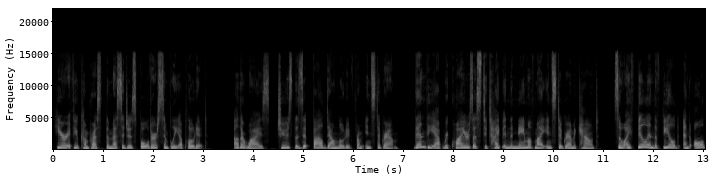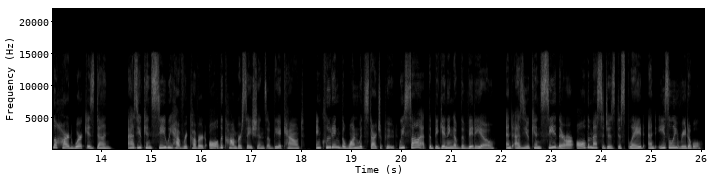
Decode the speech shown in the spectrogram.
Here, if you compressed the messages folder, simply upload it. Otherwise, choose the zip file downloaded from Instagram. Then the app requires us to type in the name of my Instagram account, so I fill in the field and all the hard work is done. As you can see we have recovered all the conversations of the account, including the one with StartupVid we saw at the beginning of the video, and as you can see there are all the messages displayed and easily readable,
